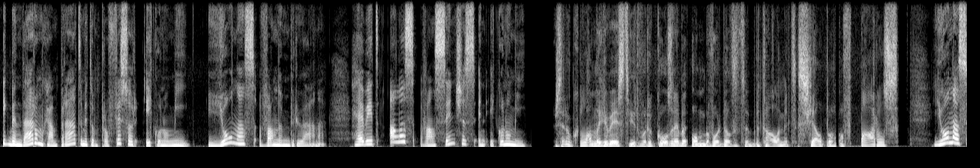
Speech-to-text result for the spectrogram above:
Ik ben daarom gaan praten met een professor economie, Jonas van den Bruane. Hij weet alles van centjes en economie. Er zijn ook landen geweest die ervoor gekozen hebben om bijvoorbeeld te betalen met schelpen of parels. Jonas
